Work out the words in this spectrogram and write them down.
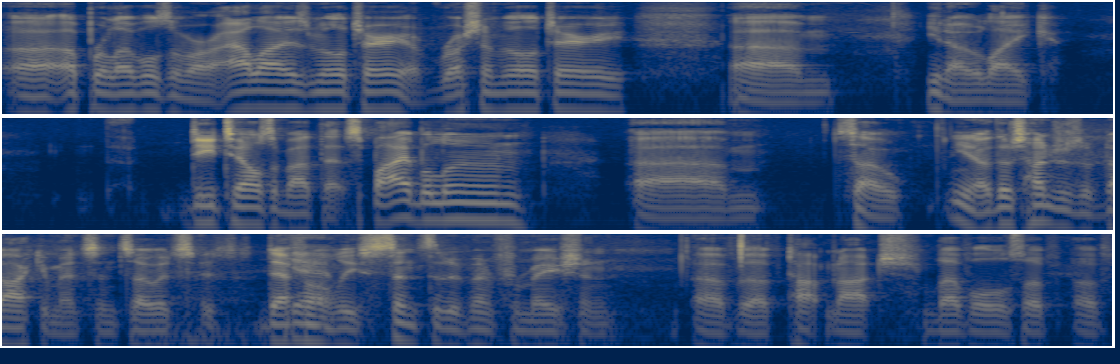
uh, upper levels of our allies' military, of Russian military, um, you know, like details about that spy balloon. Um, so you know, there's hundreds of documents, and so it's it's definitely sensitive information of, of top notch levels of, of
